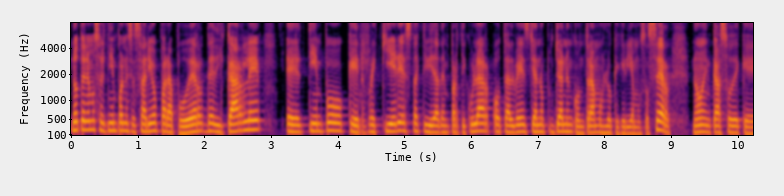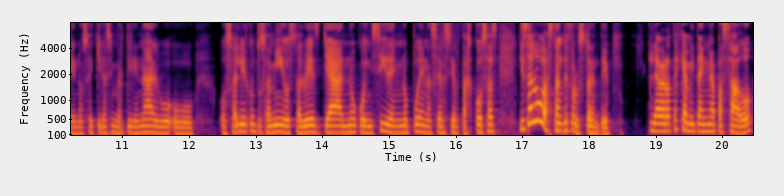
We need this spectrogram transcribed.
no tenemos el tiempo necesario para poder dedicarle el tiempo que requiere esta actividad en particular o tal vez ya no, ya no encontramos lo que queríamos hacer, ¿no? En caso de que, no sé, quieras invertir en algo o o salir con tus amigos tal vez ya no coinciden, no pueden hacer ciertas cosas y es algo bastante frustrante. La verdad es que a mí también me ha pasado.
